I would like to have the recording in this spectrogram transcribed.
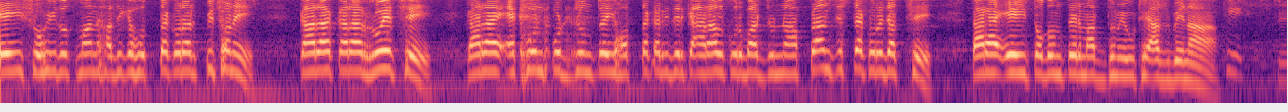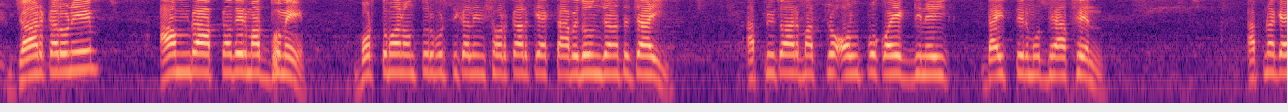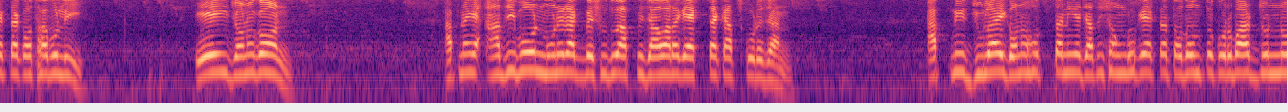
এই শহীদ ওসমান হাদিকে হত্যা করার পিছনে কারা কারা রয়েছে, কারা এখন পর্যন্ত এই হত্যাকারীদেরকে আড়াল করবার জন্য আপ্রাণ চেষ্টা করে যাচ্ছে, তারা এই তদন্তের মাধ্যমে উঠে আসবে না। যার কারণে আমরা আপনাদের মাধ্যমে বর্তমান অন্তর্বর্তীকালীন সরকারকে একটা আবেদন জানাতে চাই। আপনি তো আর মাত্র অল্প কয়েকদিন এই দায়িত্বের মধ্যে আছেন। আপনাকে একটা কথা বলি। এই জনগণ আপনাকে আজীবন মনে রাখবে শুধু আপনি যাওয়ার আগে একটা কাজ করে যান। আপনি জুলাই গণহত্যা নিয়ে জাতিসংঘকে একটা তদন্ত করবার জন্য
